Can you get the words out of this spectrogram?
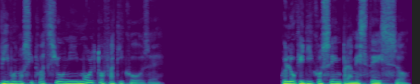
vivono situazioni molto faticose. Quello che dico sempre a me stesso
